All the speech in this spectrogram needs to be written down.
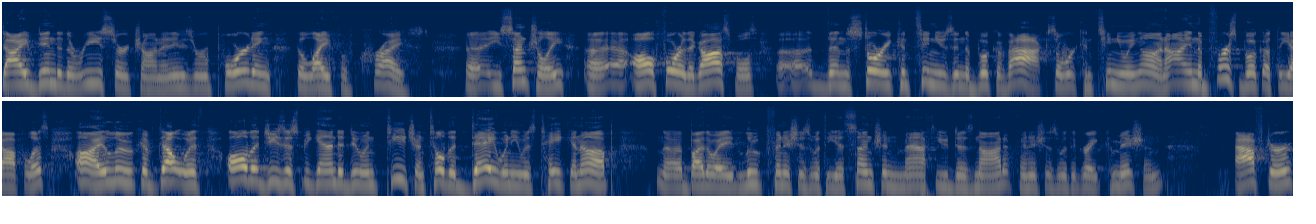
dived into the research on it, and he's reporting the life of Christ uh, essentially uh, all four of the Gospels, uh, then the story continues in the book of Acts. So we're continuing on. I, in the first book of Theophilus, I, Luke, have dealt with all that Jesus began to do and teach until the day when he was taken up. Uh, by the way, Luke finishes with the ascension, Matthew does not. It finishes with the Great Commission after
